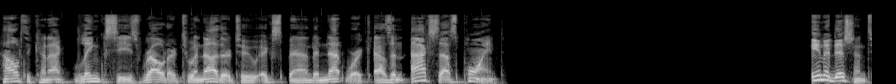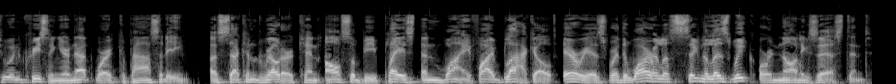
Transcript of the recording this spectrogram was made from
How to connect Linksys router to another to expand a network as an access point. In addition to increasing your network capacity, a second router can also be placed in Wi-Fi blackout areas where the wireless signal is weak or non-existent.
